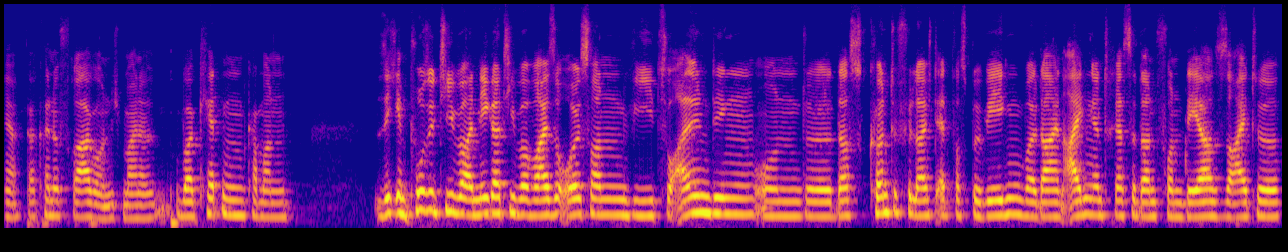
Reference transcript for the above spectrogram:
Ja, gar keine Frage. Und ich meine, über Ketten kann man sich in positiver, negativer Weise äußern, wie zu allen Dingen. Und äh, das könnte vielleicht etwas bewegen, weil da ein Eigeninteresse dann von der Seite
